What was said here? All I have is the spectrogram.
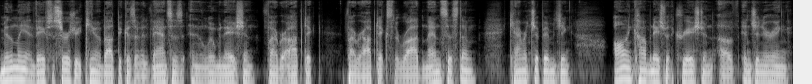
Minimally invasive surgery came about because of advances in illumination, fiber optic, fiber optics, the rod lens system, camera chip imaging, all in combination with the creation of engineering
